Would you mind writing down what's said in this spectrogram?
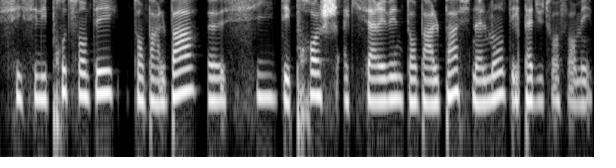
c'est les pros de santé, t'en parles pas. Euh, si tes proches à qui c'est arrivé ne t'en parlent pas, finalement, t'es pas du tout informé.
